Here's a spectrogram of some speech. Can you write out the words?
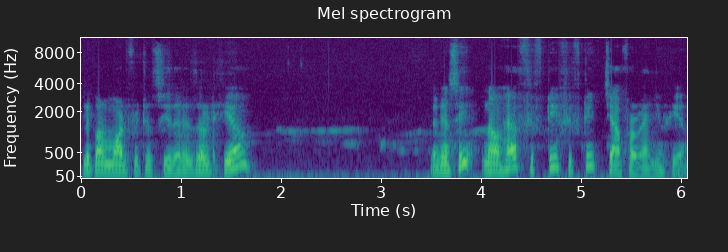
click on modify to see the result here. You can see now have 50 50 chamfer value here.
